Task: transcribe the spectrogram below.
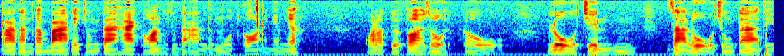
3883 thì chúng ta hai con thì chúng ta ăn được một con anh em nhé. Quá là tuyệt vời rồi. Cầu lô trên Zalo của chúng ta thì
